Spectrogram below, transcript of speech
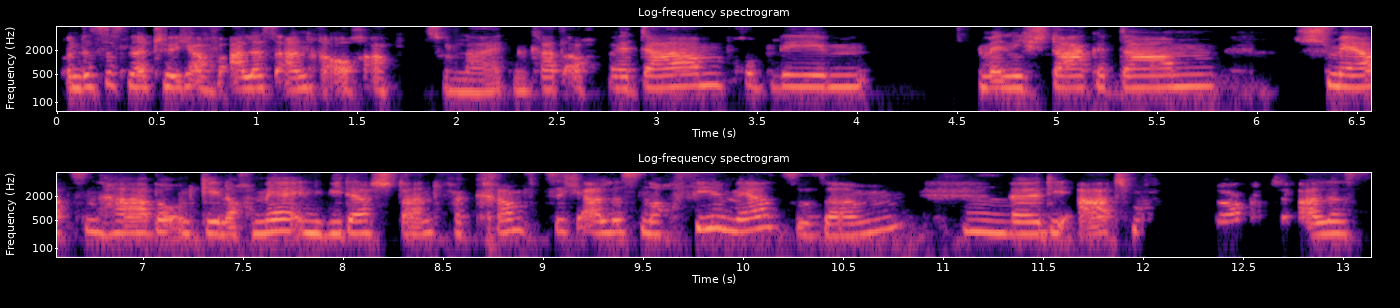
Und das ist natürlich auf alles andere auch abzuleiten. Gerade auch bei Darmproblemen, wenn ich starke Darmschmerzen habe und gehe noch mehr in Widerstand, verkrampft sich alles noch viel mehr zusammen. Mhm. Äh, die Atmung stockt, alles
